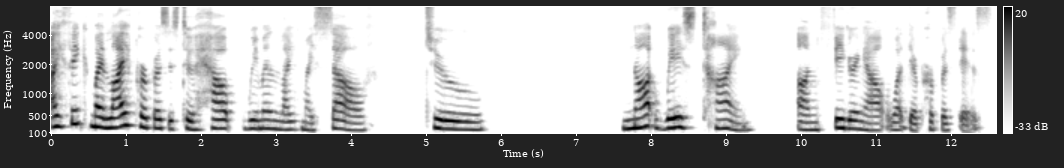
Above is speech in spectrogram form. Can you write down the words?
I think my life purpose is to help women like myself to not waste time on figuring out what their purpose is.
